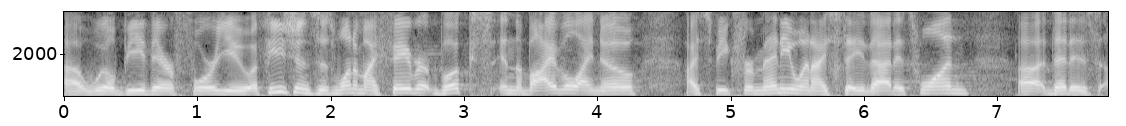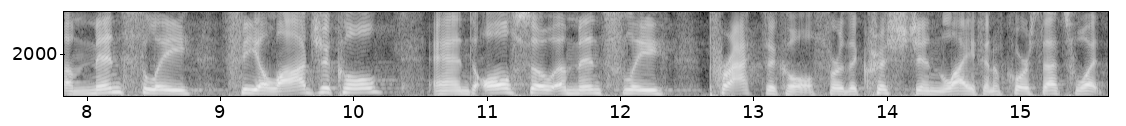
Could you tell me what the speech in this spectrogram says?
uh, will be there for you. Ephesians is one of my favorite books in the Bible. I know I speak for many when I say that. It's one uh, that is immensely theological and also immensely practical for the Christian life. And of course, that's what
